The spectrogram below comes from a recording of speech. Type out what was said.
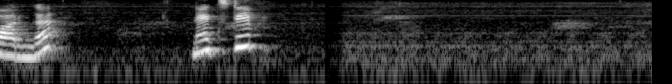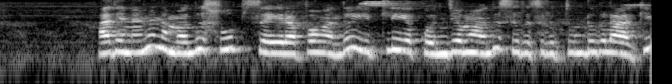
பாருங்கள் நெக்ஸ்ட் டிப் அது என்னென்னா நம்ம வந்து சூப் செய்கிறப்போ வந்து இட்லியை கொஞ்சமாக வந்து சிறு சிறு துண்டுகளாக்கி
